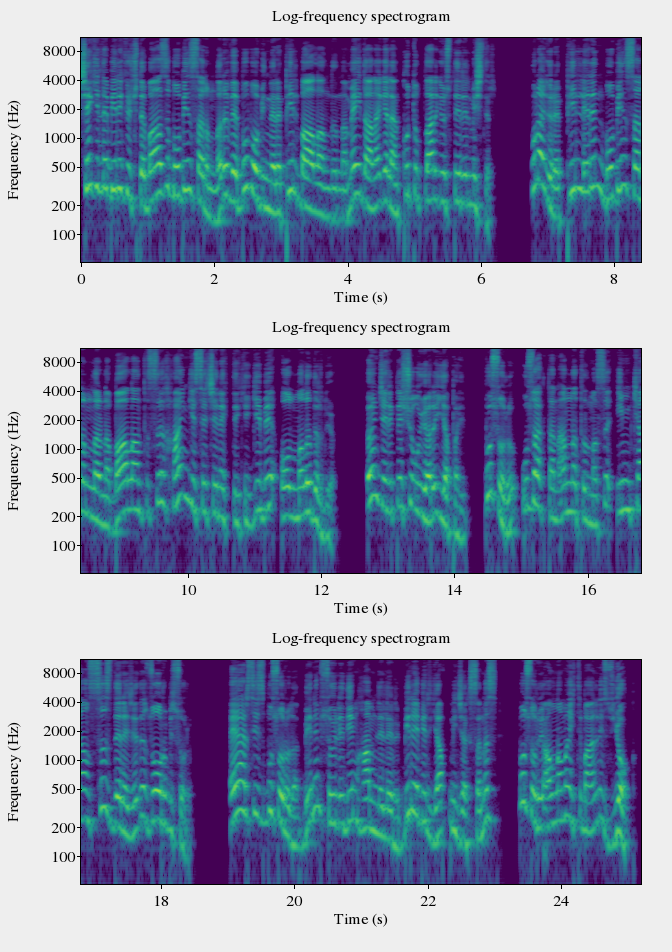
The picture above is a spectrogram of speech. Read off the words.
Şekilde 1-2-3'te bazı bobin sarımları ve bu bobinlere pil bağlandığında meydana gelen kutuplar gösterilmiştir. Buna göre pillerin bobin sarımlarına bağlantısı hangi seçenekteki gibi olmalıdır diyor. Öncelikle şu uyarıyı yapayım. Bu soru uzaktan anlatılması imkansız derecede zor bir soru. Eğer siz bu soruda benim söylediğim hamleleri birebir yapmayacaksanız bu soruyu anlama ihtimaliniz yok.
